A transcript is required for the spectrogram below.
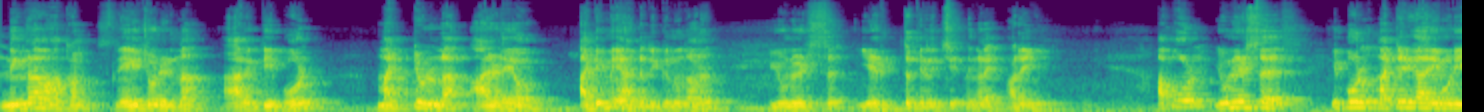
നിങ്ങളെ മാത്രം സ്നേഹിച്ചുകൊണ്ടിരുന്ന ആ വ്യക്തി ഇപ്പോൾ മറ്റുള്ള ആരുടെയോ അടിമയായിട്ട് നിൽക്കുന്നു എന്നാണ് യൂണിവേഴ്സ് എടുത്ത് തെളിച്ച് നിങ്ങളെ അറിയിക്കും അപ്പോൾ യൂണിവേഴ്സ് ഇപ്പോൾ മറ്റൊരു കാര്യം കൂടി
